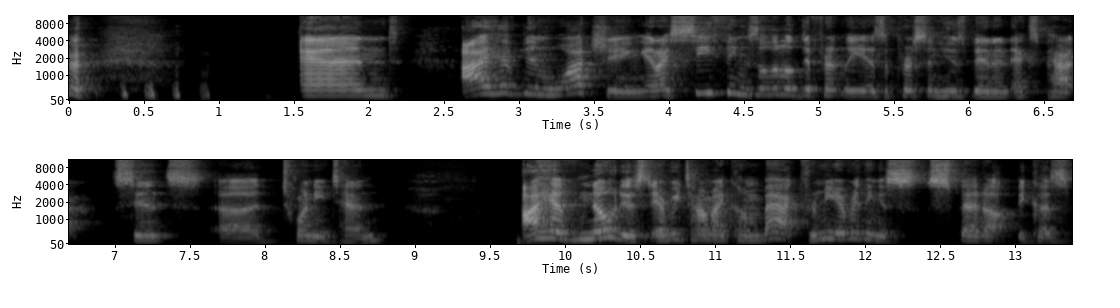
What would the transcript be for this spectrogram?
Yes. and I have been watching, and I see things a little differently as a person who's been an expat since uh, 2010. I have noticed every time I come back, for me, everything is sped up because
